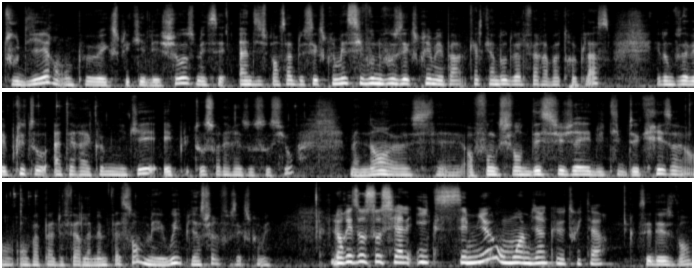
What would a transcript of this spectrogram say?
tout dire, on peut expliquer les choses, mais c'est indispensable de s'exprimer. Si vous ne vous exprimez pas, quelqu'un d'autre va le faire à votre place. Et donc, vous avez plutôt intérêt à communiquer et plutôt sur les réseaux sociaux. Maintenant, en fonction des sujets et du type de crise, on ne va pas le faire de la même façon, mais oui, bien sûr, il faut s'exprimer. Le réseau social X, c'est mieux ou moins bien que Twitter? C'est décevant.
